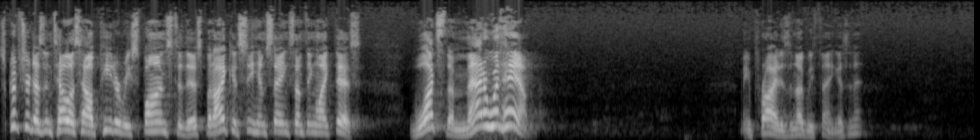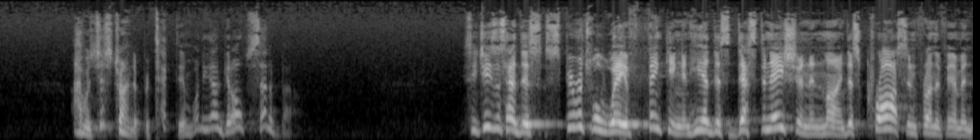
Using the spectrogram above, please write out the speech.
Scripture doesn't tell us how Peter responds to this, but I could see him saying something like this What's the matter with him? I mean, pride is an ugly thing, isn't it? I was just trying to protect him. What do you get all upset about? See, Jesus had this spiritual way of thinking, and he had this destination in mind, this cross in front of him. And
